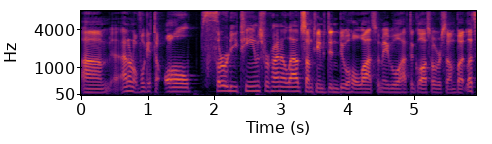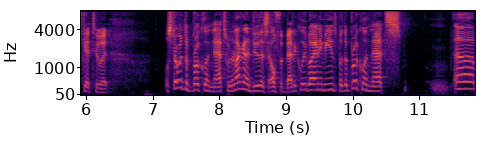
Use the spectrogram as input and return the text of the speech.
Um, I don't know if we'll get to all 30 teams for crying out loud. Some teams didn't do a whole lot, so maybe we'll have to gloss over some. But let's get to it. We'll start with the Brooklyn Nets. We're not going to do this alphabetically by any means, but the Brooklyn Nets uh,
